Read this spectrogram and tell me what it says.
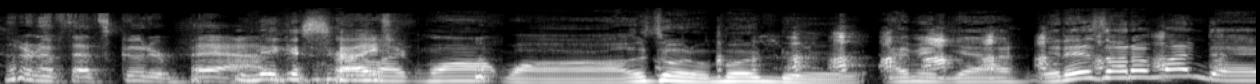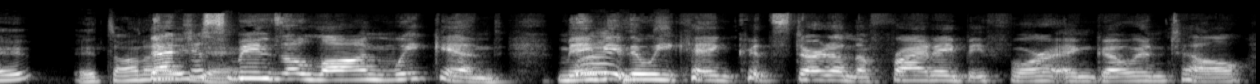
I don't know if that's good or bad. You make it sound right? like wah wah. It's on a Monday. I mean, yeah, it is on a Monday. It's on a Monday. That just day. means a long weekend. Maybe the weekend could start on the Friday before and go until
